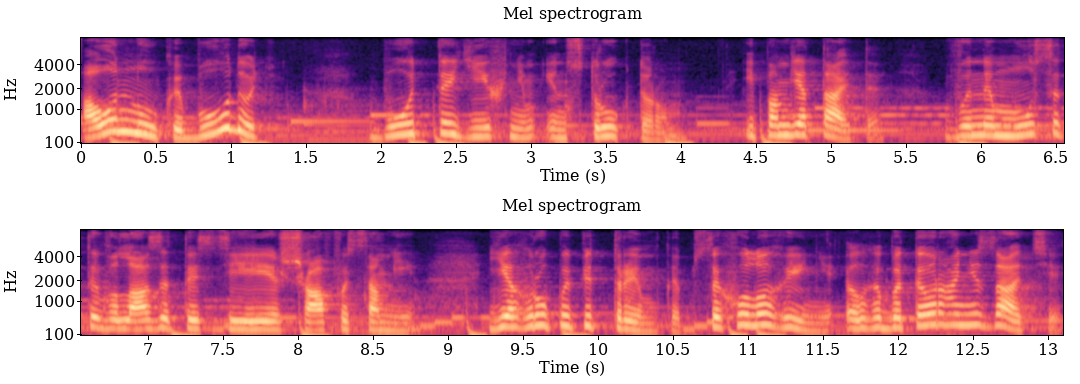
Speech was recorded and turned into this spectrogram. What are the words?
а онуки будуть. Будьте їхнім інструктором. І пам'ятайте, ви не мусите вилазити з цієї шафи самі. Є групи підтримки, психологині, ЛГБТ-організації.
